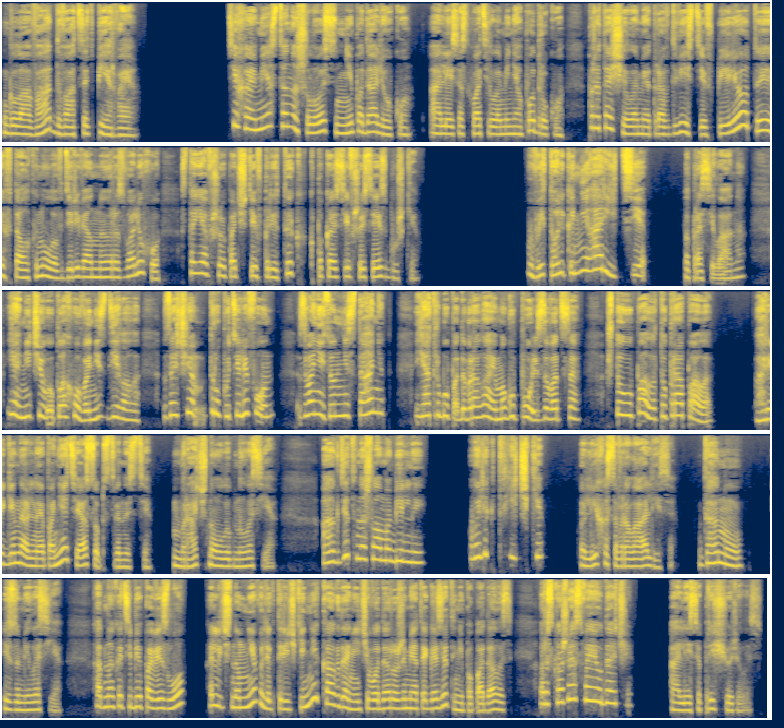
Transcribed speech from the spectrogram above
Глава двадцать первая. Тихое место нашлось неподалеку. Олеся схватила меня под руку, протащила метров двести вперед и втолкнула в деревянную развалюху, стоявшую почти впритык к покосившейся избушке. «Вы только не орите!» — попросила она. «Я ничего плохого не сделала. Зачем трупу телефон? Звонить он не станет. Я трубу подобрала и могу пользоваться. Что упало, то пропало. Оригинальное понятие о собственности. Мрачно улыбнулась я. «А где ты нашла мобильный?» «В электричке», — лихо соврала Олеся. «Да ну», — изумилась я. «Однако тебе повезло. Лично мне в электричке никогда ничего дороже мятой газеты не попадалось. Расскажи о своей удаче». Олеся прищурилась.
